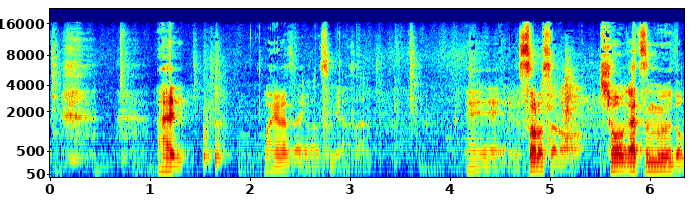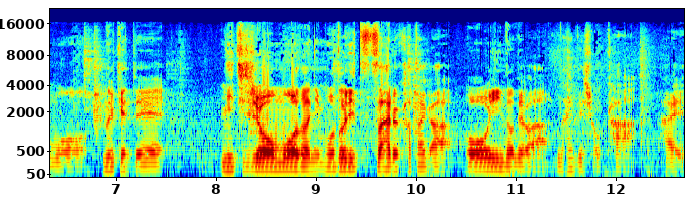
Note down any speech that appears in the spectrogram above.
はい。おはようございます皆さん。えーそろそろ正月ムードも抜けて日常モードに戻りつつある方が多いのではないでしょうか。はい。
